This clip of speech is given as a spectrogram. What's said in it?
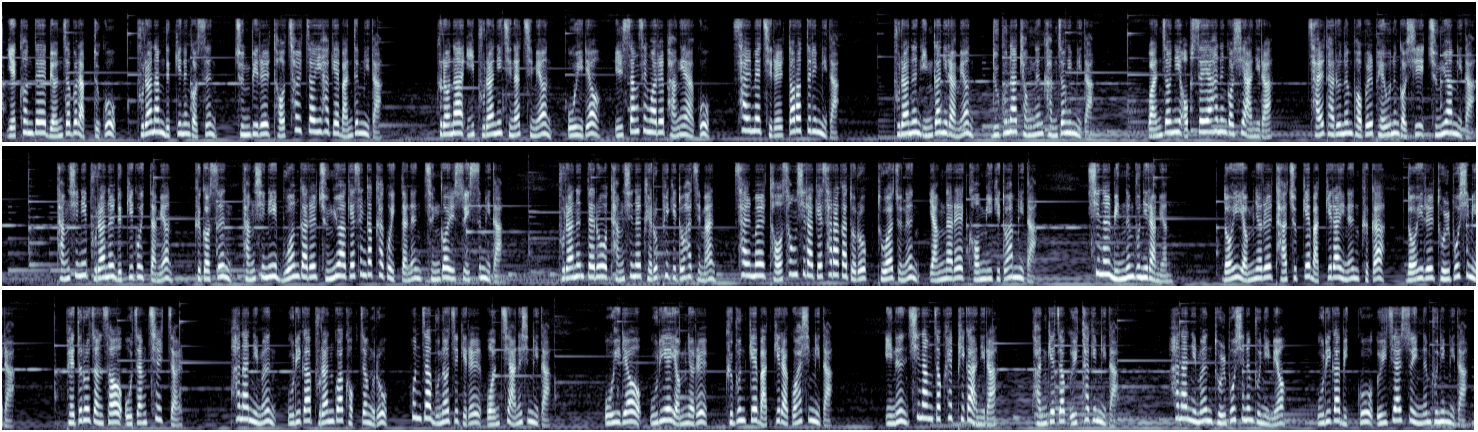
예컨대 면접을 앞두고 불안함 느끼는 것은 준비를 더 철저히 하게 만듭니다. 그러나 이 불안이 지나치면 오히려 일상생활을 방해하고 삶의 질을 떨어뜨립니다. 불안은 인간이라면 누구나 겪는 감정입니다. 완전히 없애야 하는 것이 아니라 잘 다루는 법을 배우는 것이 중요합니다. 당신이 불안을 느끼고 있다면 그것은 당신이 무언가를 중요하게 생각하고 있다는 증거일 수 있습니다. 불안은 때로 당신을 괴롭히기도 하지만 삶을 더 성실하게 살아가도록 도와주는 양날의 검이기도 합니다. 신을 믿는 분이라면 너희 염려를 다 주께 맡기라 이는 그가 너희를 돌보심이라. 베드로전서 5장 7절 하나님은 우리가 불안과 걱정으로 혼자 무너지기를 원치 않으십니다. 오히려 우리의 염려를 그분께 맡기라고 하십니다. 이는 신앙적 회피가 아니라 관계적 의탁입니다. 하나님은 돌보시는 분이며 우리가 믿고 의지할 수 있는 분입니다.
